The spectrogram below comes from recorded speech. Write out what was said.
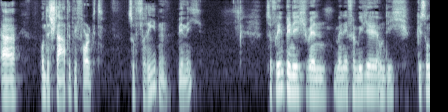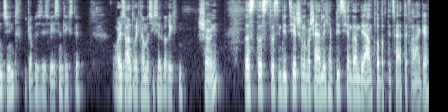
Äh, und es startet wie folgt. Zufrieden bin ich. Zufrieden bin ich, wenn meine Familie und ich gesund sind. Ich glaube, das ist das Wesentlichste. Alles andere kann man sich selber richten. Schön. Das, das, das indiziert schon wahrscheinlich ein bisschen dann die Antwort auf die zweite Frage.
